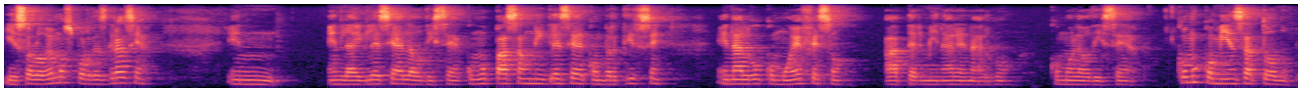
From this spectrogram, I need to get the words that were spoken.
Y eso lo vemos por desgracia en, en la iglesia de la Odisea. ¿Cómo pasa una iglesia de convertirse en algo como Éfeso a terminar en algo como la Odisea? ¿Cómo comienza todo?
